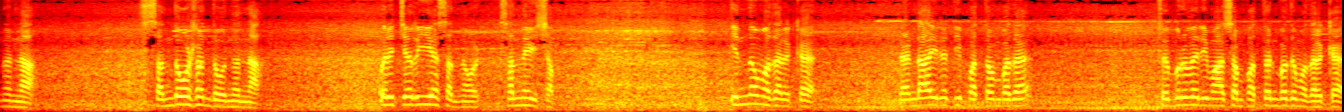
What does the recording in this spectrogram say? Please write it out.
തോന്നുന്ന സന്തോഷം തോന്നുന്ന ഒരു ചെറിയ സന്നോ സന്ദേശം. ഇന്നു മുതൽക്ക് രണ്ടായിരത്തി പത്തൊമ്പത് ഫെബ്രുവരി മാസം പത്തൊൻപത് മുതൽക്ക്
